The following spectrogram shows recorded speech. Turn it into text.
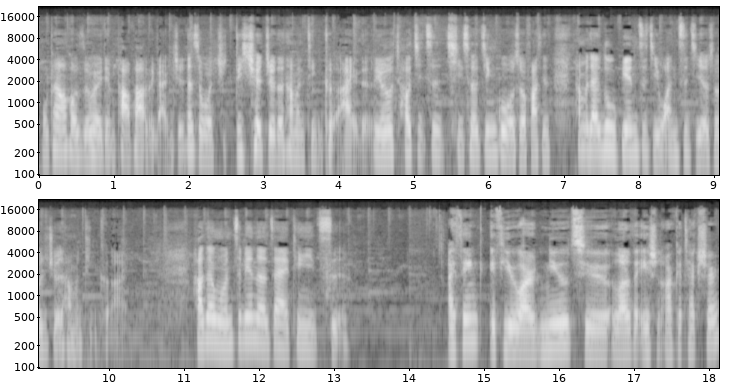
我看到猴子会有点怕怕的感觉。但是我的确觉得他们挺可爱的。有好几次骑车经过的时候，发现他们在路边自己玩自己的时候，就觉得他们挺可爱。好的，我们这边呢再听一次。I think if you are new to a lot of the Asian architecture.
